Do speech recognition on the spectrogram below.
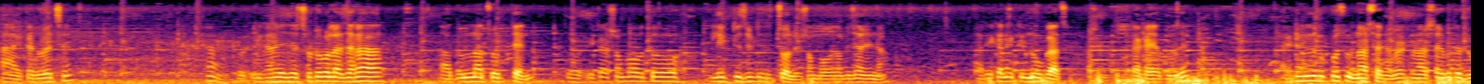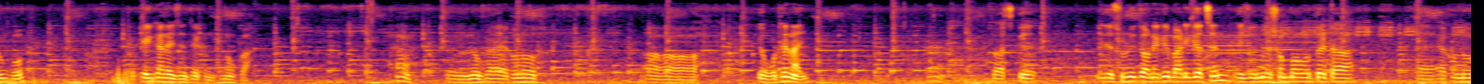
হ্যাঁ এটা রয়েছে। হ্যাঁ তো এখানে যে ছোটোবেলায় যারা দোলনা চড়তেন, তো এটা সম্ভবত ইলেকট্রিসিটিতে চলে, সম্ভবত আমি জানি না। আর এখানে একটি নৌকা আছে, দেখাই আপনাদের। আর এখানে কিন্তু প্রচুর নার্সারি, আমরা একটা নার্সারির ভিতরে ঢুকবো। তো এইখানে যে দেখুন, নৌকা। হ্যাঁ তো এই নৌকা এখনও কেউ ওঠে নাই। হ্যাঁ তো আজকে ঈদের ছুটিতে অনেকে বাড়ি গেছেন এই জন্য সম্ভবত এটা আহ, এখনও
